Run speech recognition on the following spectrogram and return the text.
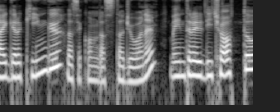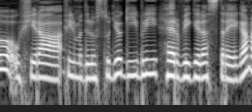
Tiger King, la seconda stagione, mentre il 18 uscirà il film dello studio Ghibli Herwig e la strega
